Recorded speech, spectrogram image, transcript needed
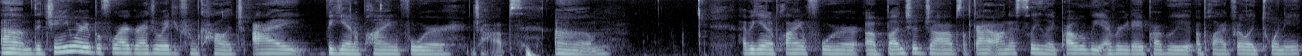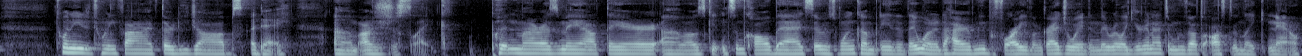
Um, the January before I graduated from college, I began applying for jobs. Um, I began applying for a bunch of jobs. Like I honestly, like probably every day, probably applied for like 20, 20 to 25, 30 jobs a day. Um, I was just like putting my resume out there. Um, I was getting some callbacks. There was one company that they wanted to hire me before I even graduated, and they were like, "You're gonna have to move out to Austin like now."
